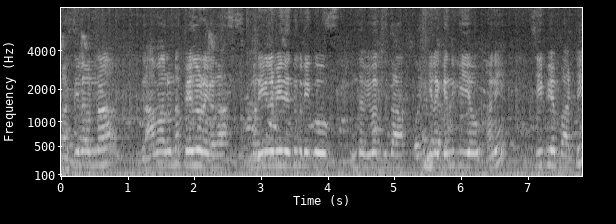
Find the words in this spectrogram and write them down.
బస్తీలో ఉన్నా గ్రామాలు ఉన్నా పేదోడే కదా. మరి వీళ్ళ మీద ఎందుకు నీకు ఇంత వివక్షత? వీళ్ళకి ఎందుకు ఇయ్యవు? అని సిపిఎం పార్టీ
